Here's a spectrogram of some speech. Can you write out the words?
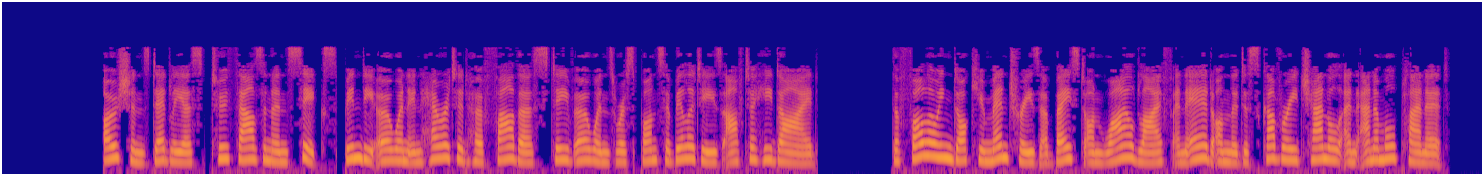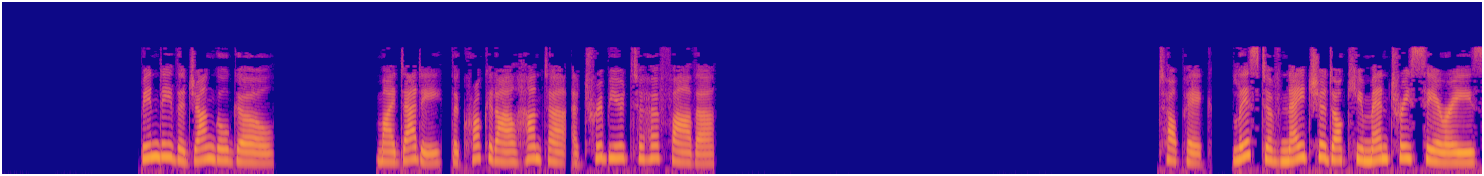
Ocean's Deadliest 2006 Bindi Irwin inherited her father Steve Irwin's responsibilities after he died. The following documentaries are based on wildlife and aired on the Discovery Channel and Animal Planet. Bindi the Jungle Girl My Daddy, the Crocodile Hunter a tribute to her father Topic: List of nature documentary series.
